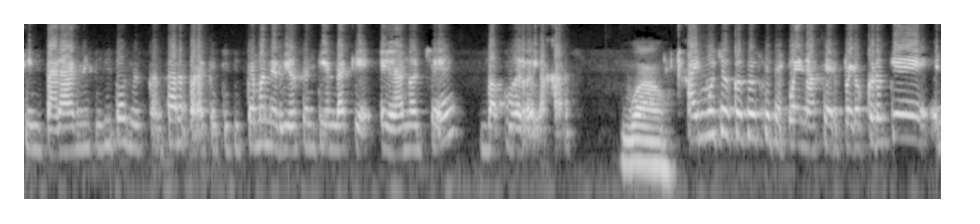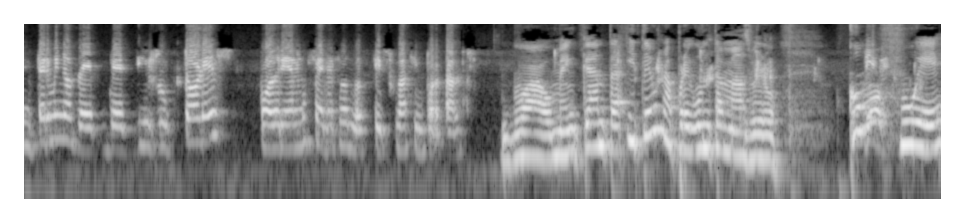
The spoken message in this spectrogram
sin parar, necesitas descansar para que tu sistema nervioso entienda que en la noche va a poder relajarse. Wow. Hay muchas cosas que se pueden hacer, pero creo que en términos de, de disruptores podrían ser esos los tips más importantes. Wow, me encanta. Y tengo una pregunta más, Vero. ¿Cómo Dime. fue,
